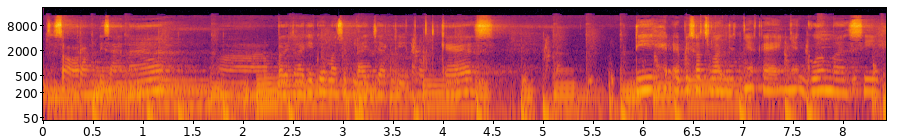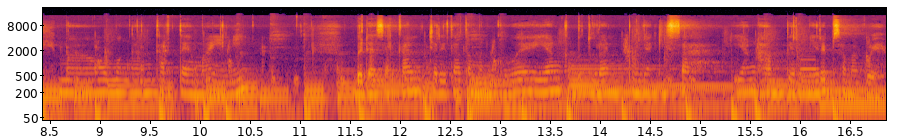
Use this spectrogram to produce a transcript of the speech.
seseorang di sana balik lagi gue masih belajar di podcast di episode selanjutnya kayaknya gue masih mau mengangkat tema ini berdasarkan cerita temen gue yang kebetulan punya kisah yang hampir mirip sama gue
